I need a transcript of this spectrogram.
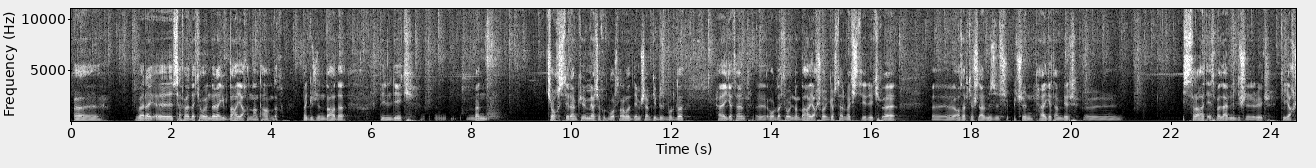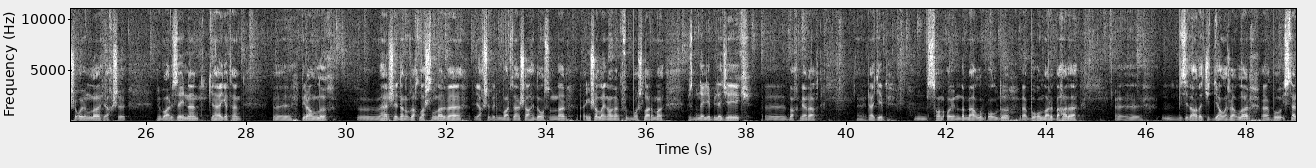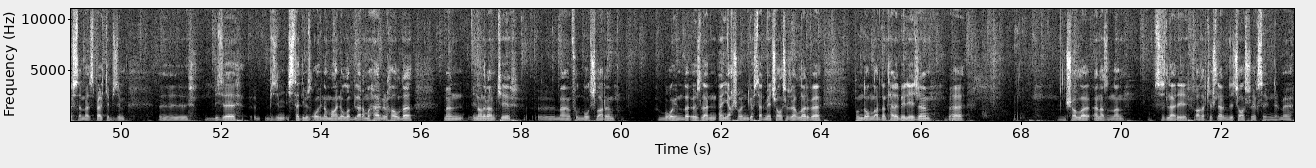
və e, səfərdəki oyunda rəqibi daha yaxından tanıdıq və gücünü daha da bildik. Mən çox istəyirəm ki, ümumiyyətcə futbolçularıma demişəm ki, biz burada həqiqətən e, oradakı oyundan daha yaxşı oyun göstərmək istəyirik və e, azarkeşlərimiz üçün həqiqətən bir e, istirahət etmələrini düşünürük ki, yaxşı oyunla, yaxşı mübarizə ilə ki, həqiqətən e, bir anlıq hər şeydən uzaqlaşsınlar və yaxşı bir mübarizənin şahidi olsunlar. İnşallah inanıram ki, futbolçularıma biz bunu eləyə biləcəyik. Baxmayaraq rəqib son oyunda məğlub oldu və bu onları daha da bizi daha da ciddi alacaqlar və bu istər-istəməz bəlkə bizim bizə bizim istədiyimiz oyuna mane ola bilər, amma hər bir halda mən inanıram ki, mənim futbolçularım bu oyunda özlərinin ən yaxşı oyununu göstərməyə çalışacaqlar və bunu da onlardan tələb eləyəcəm və inşallah ən azından sizləri, azarkeşlərimizi çalışırıq sevindirməyə.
